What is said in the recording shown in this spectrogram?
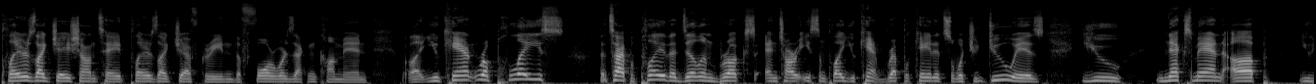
players like Jae'Sean Tate, players like Jeff Green, the forwards that can come in. Like you can't replace the type of play that Dillon Brooks and Tari Eason play. You can't replicate it. So what you do is you next man up. You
